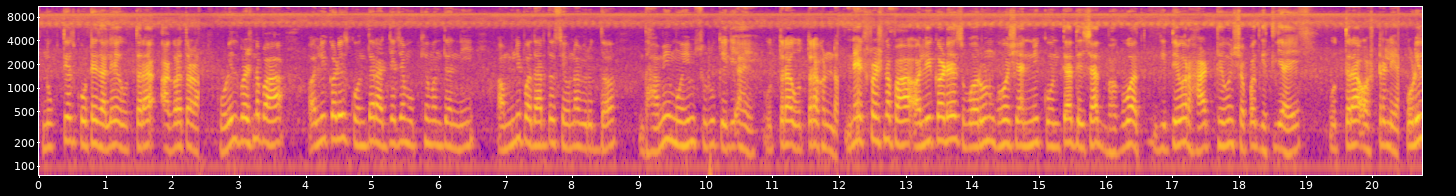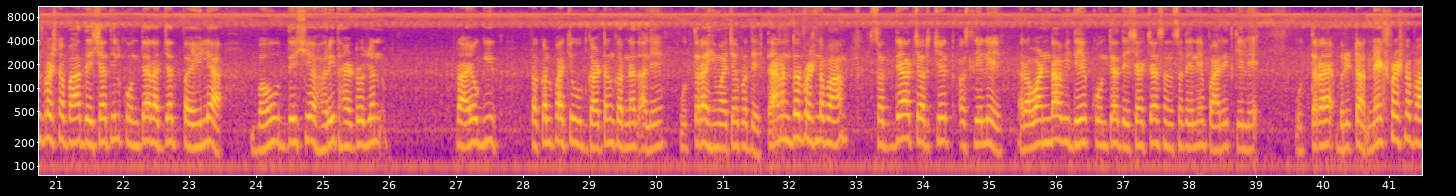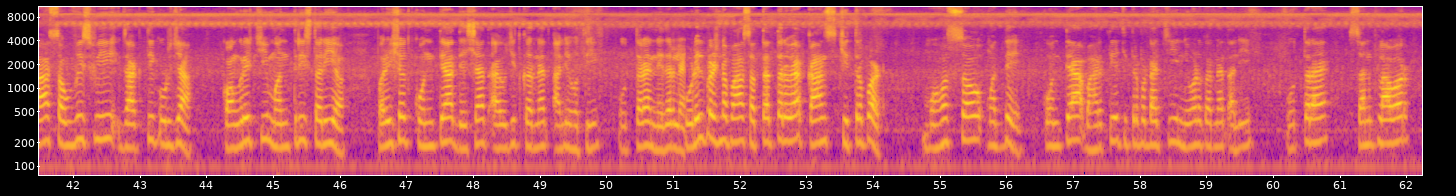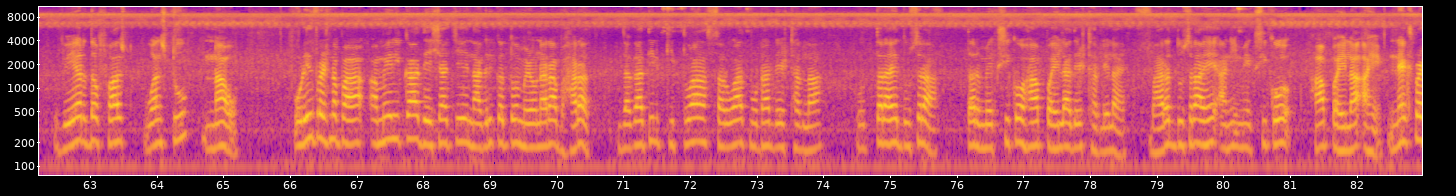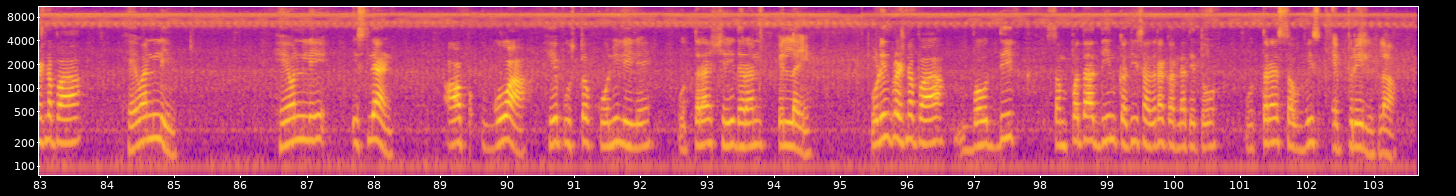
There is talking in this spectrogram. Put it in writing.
नुकतेच कोठे झाले? उत्तर आहे आगळतळा. पुढील प्रश्न पहा. अलीकडेच कोणत्या राज्याच्या मुख्यमंत्र्यांनी अंमली पदार्थ सेवनाविरुद्ध धामी मोहीम सुरू केली आहे. उत्तरा उत्तराखंड. नेक्स्ट प्रश्न पहा. अलीकडेच वरुण घोष यांनी कोणत्या देशात भगवत गीतेवर हात ठेवून शपथ घेतली आहे? उत्तरा ऑस्ट्रेलिया. पुढील प्रश्न पहा. देशातील कोणत्या राज्यात पहिल्या बहुउद्देशीय हरित हायड्रोजन प्रायोगिक प्रकल्पाचे उद्घाटन करण्यात आले? उत्तरा हिमाचल प्रदेश. त्यानंतर प्रश्न पहा. सध्या चर्चेत असलेले रवांडा विधेयक कोणत्या देशाच्या संसदेने पारित केले? उत्तर आहे ब्रिटन. नेक्स्ट प्रश्न पहा. सव्वीसवी जागतिक ऊर्जा काँग्रेसची मंत्रीस्तरीय परिषद कोणत्या देशात आयोजित करण्यात आली होती? उत्तर आहे नेदरलँड. पुढील प्रश्न पहा. सत्याहत्तरव्या कान्स चित्रपट महोत्सवमध्ये कोणत्या भारतीय चित्रपटाची निवड करण्यात आली? उत्तर आहे sunflower were the first ones to नाव. पुढील प्रश्न पहा. अमेरिका देशाचे नागरिकत्व मिळवणारा भारत जगातील कितवा सर्वात मोठा देश ठरला? उत्तर आहे दुसरा. तर मेक्सिको हा पहिला देश ठरलेला आहे. भारत दुसरा आहे आणि मेक्सिको हा पहिला आहे. नेक्स्ट प्रश्न पहा. Heavenly heavenly island of Goa हे पुस्तक कोणी लिहिले? उत्तरा श्रीधरन पिल्लई. पुढील प्रश्न पहा. बौद्धिक संपदा दिन कधी साजरा करण्यात येतो? उत्तर आहे सव्वीस एप्रिलला.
